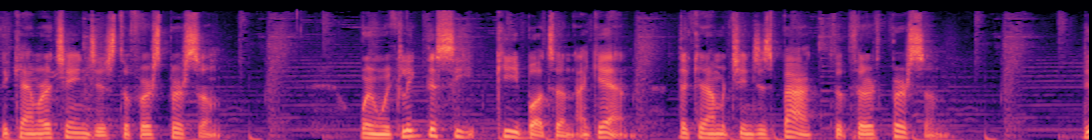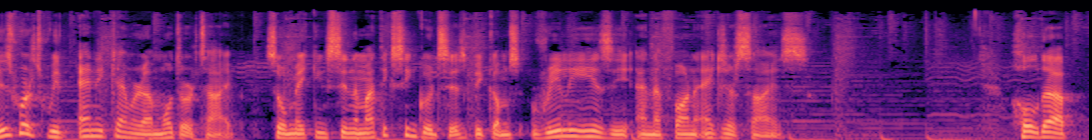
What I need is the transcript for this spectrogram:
the camera changes to first person. When we click the C key button again, the camera changes back to third person. This works with any camera motor type, so making cinematic sequences becomes really easy and a fun exercise. Hold up!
